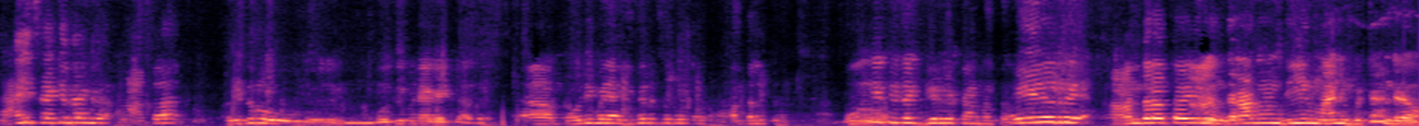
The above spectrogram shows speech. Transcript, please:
ನಾಯಿ ಸಾಕಿದಂಗ ಆಕಳ ಇದ್ರು ಮೋದಿ ಮನ್ಯಾಗ ಐತಿ ಅದು. ಮೋದಿ ಮನ್ಯಾಗ ಇದ್ರ ಮೋದಿ ಇದ ಗಿರ್ ಕಾಣ್ತದ. ಇಲ್ರಿ ಆಂಧ್ರ ತಾಯಿ ಅಂದ್ರಾಗೊಂದ್ ಈಗ ಮಾನಿ ಬಿಟ್ಟಾನ್ರಿ ಅವ.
